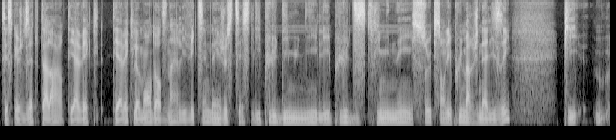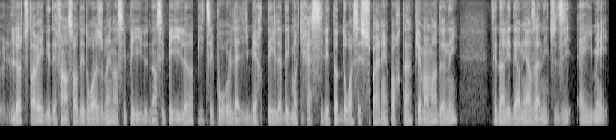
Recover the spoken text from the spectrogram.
c'est ce que je disais tout à l'heure, tu es avec, le monde ordinaire, les victimes d'injustice, les plus démunis, les plus discriminés, ceux qui sont les plus marginalisés. Là, tu travailles avec des défenseurs des droits humains dans ces pays, dans ces pays-là. Puis pour eux, la liberté, la démocratie, l'état de droit, c'est super important. Puis à un moment donné, dans les dernières années, tu dis, hey, mais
